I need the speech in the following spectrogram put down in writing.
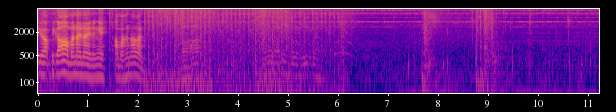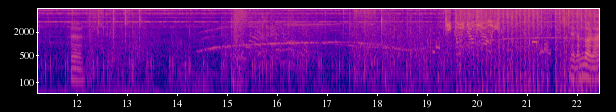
พี่ก็พี่ก็ออกมาหน่อยหน่อยนึงไงออกมาข้างนอกก่อนอ๋อแล้วมึงกำลังวิ่งไปเออ Keep going down the alley. ไหนตำรวจวะ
